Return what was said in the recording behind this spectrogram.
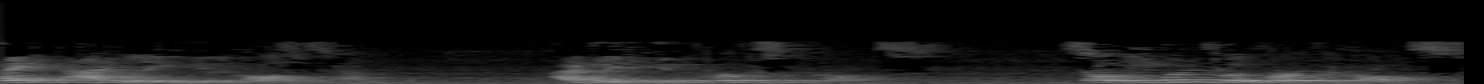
Satan, I believe, knew the cross was coming. I believe he knew the purpose of the cross. So he wanted to avert the cross.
